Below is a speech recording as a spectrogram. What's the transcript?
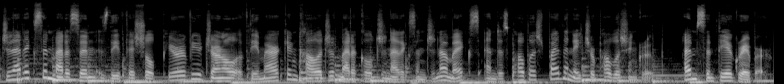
Genetics in Medicine is the official peer reviewed journal of the American College of Medical Genetics and Genomics and is published by the Nature Publishing Group. I'm Cynthia Graber.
